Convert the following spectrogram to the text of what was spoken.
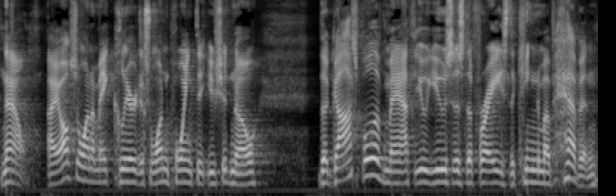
Now, I also want to make clear just one point that you should know. The Gospel of Matthew uses the phrase the kingdom of heaven,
